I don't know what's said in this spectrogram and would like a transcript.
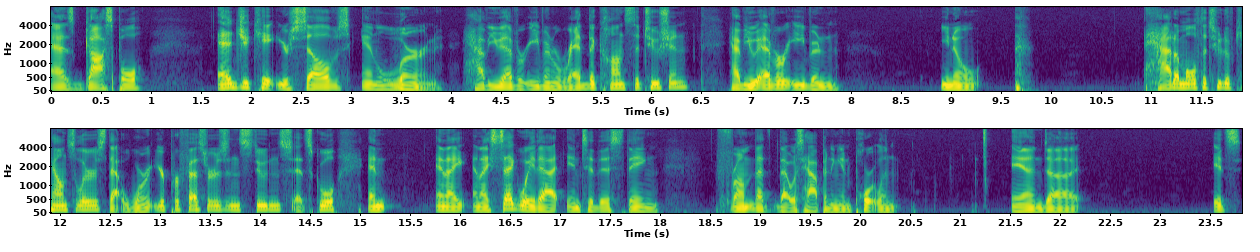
as gospel. Educate yourselves and learn. Have you ever even read the Constitution? Have you ever even you know, had a multitude of counselors that weren't your professors and students at school, and and I and I segue that into this thing from that that was happening in Portland, and uh, it's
